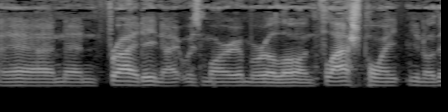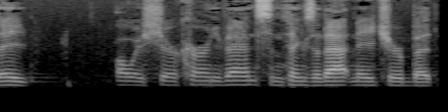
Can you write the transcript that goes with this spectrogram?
and then Friday night was Mario Murillo. And Flashpoint, you know, they always share current events and things of that nature, but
